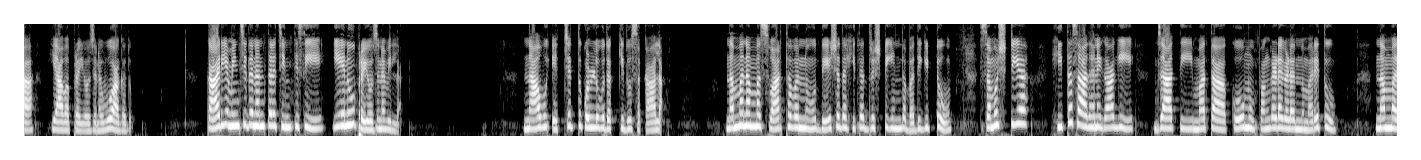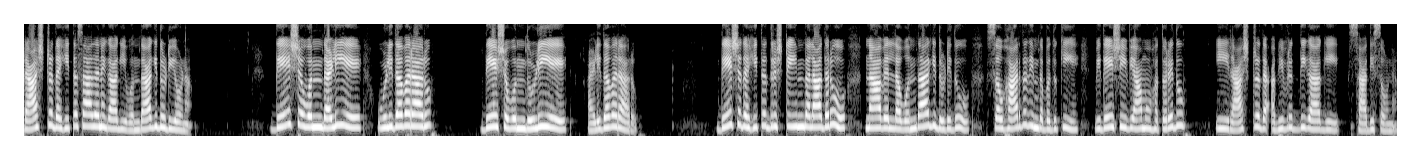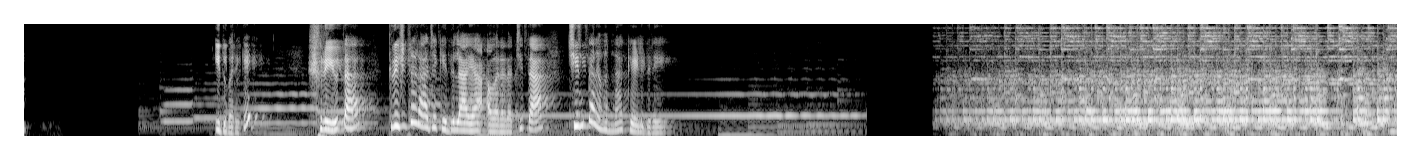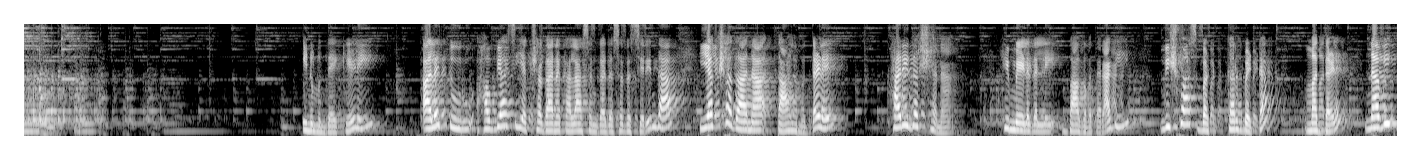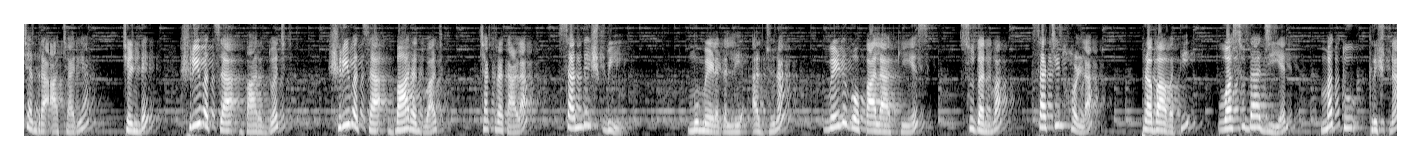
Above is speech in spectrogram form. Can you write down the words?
ಯಾವ ಪ್ರಯೋಜನವೂ ಆಗದು. ಕಾರ್ಯ ಮಿಂಚಿದ ನಂತರ ಚಿಂತಿಸಿ ಏನೂ ಪ್ರಯೋಜನವಿಲ್ಲ. ನಾವು ಎಚ್ಚೆತ್ತುಕೊಳ್ಳುವುದಕ್ಕಿದು ಸಕಾಲ. ನಮ್ಮ ನಮ್ಮ ಸ್ವಾರ್ಥವನ್ನು ದೇಶದ ಹಿತದೃಷ್ಟಿಯಿಂದ ಬದಿಗಿಟ್ಟು ಸಮಷ್ಟಿಯ ಹಿತ ಸಾಧನೆಗಾಗಿ ಜಾತಿ, ಮತ, ಕೋಮು, ಪಂಗಡಗಳನ್ನು ಮರೆತು ನಮ್ಮ ರಾಷ್ಟ್ರದ ಹಿತ ಸಾಧನೆಗಾಗಿ ಒಂದಾಗಿ ದುಡಿಯೋಣ. ದೇಶ ಒಂದಳಿಯೇ ಉಳಿದವರಾರು, ದೇಶವೊಂದುಳಿಯೇ ಅಳಿದವರಾರು. ದೇಶದ ಹಿತದೃಷ್ಟಿಯಿಂದಲಾದರೂ ನಾವೆಲ್ಲ ಒಂದಾಗಿ ದುಡಿದು ಸೌಹಾರ್ದದಿಂದ ಬದುಕಿ ವಿದೇಶಿ ವ್ಯಾಮೋಹ ತೊರೆದು ಈ ರಾಷ್ಟ್ರದ ಅಭಿವೃದ್ಧಿಗಾಗಿ ಸಾಧಿಸೋಣ. ಇದುವರೆಗೆ ಶ್ರೀಯುತ ಕೃಷ್ಣರಾಜ ಕೆದಿಲಾಯ ಅವರ ರಚಿತ ಚಿಂತನವನ್ನ ಕೇಳಿದಿರಿ. ಇನ್ನು ಮುಂದೆ ಕೇಳಿ, ಅಲೆತ್ತೂರು ಹವ್ಯಾಸಿ ಯಕ್ಷಗಾನ ಕಲಾ ಸಂಘದ ಸದಸ್ಯರಿಂದ ಯಕ್ಷಗಾನ ತಾಳಮದ್ದಳೆ ಹರಿದರ್ಶನ. ಹಿಮ್ಮೇಳದಲ್ಲಿ ಭಾಗವತರಾಗಿ ವಿಶ್ವಾಸ್ ಭಟ್ ಕರ್ಬೆಟ್ಟ, ಮದ್ದಳೆ ನವೀನ್ ಚಂದ್ರ ಆಚಾರ್ಯ, ಚೆಂಡೆ ಶ್ರೀವತ್ಸ ಭಾರದ್ವಾಜ್ ಶ್ರೀವತ್ಸ ಭಾರದ್ವಾಜ್ ಚಕ್ರತಾಳ ಸಂದೇಶ್ ಬಿ. ಮುಮ್ಮೇಳದಲ್ಲಿ ಅರ್ಜುನ ವೇಣುಗೋಪಾಲ ಕೆಎಸ್ ಸುಧನ್ವ ಸಚಿನ್ ಹೊಳ್ಳ ಪ್ರಭಾವತಿ ವಸುಧಾ ಜಿಎನ್ ಮತ್ತು ಕೃಷ್ಣ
